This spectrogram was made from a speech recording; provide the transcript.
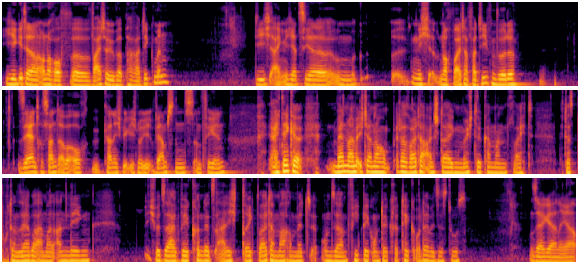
Hier geht er dann auch noch auf äh, weiter über Paradigmen, die ich eigentlich jetzt hier um, nicht noch weiter vertiefen würde. Sehr interessant, aber auch kann ich wirklich nur wärmstens empfehlen. Ja, ich denke, wenn man ich da noch etwas weiter einsteigen möchte, kann man vielleicht sich das Buch dann selber einmal anlegen. Ich würde sagen, wir können jetzt eigentlich direkt weitermachen mit unserem Feedback und der Kritik, oder wie siehst du es? Sehr gerne, ja.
